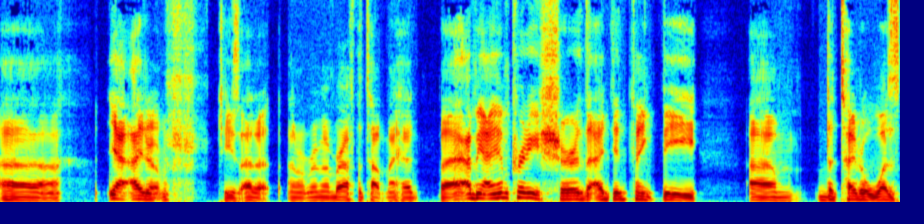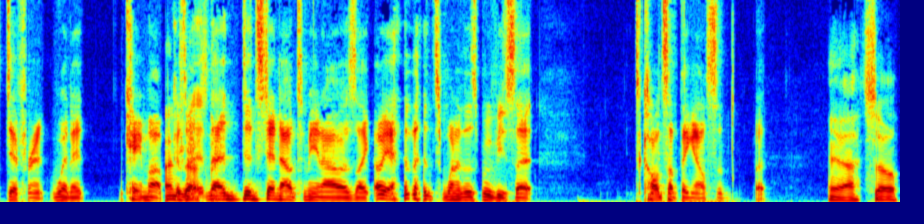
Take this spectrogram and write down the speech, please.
Uh, yeah, I don't. Jeez, I don't. I don't remember off the top of my head. But I I mean, I am pretty sure that I did think the, um, the title was different when it came up because that did stand out to me, and I was like, oh yeah, that's one of those movies that it's called something else. And Yeah. So,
